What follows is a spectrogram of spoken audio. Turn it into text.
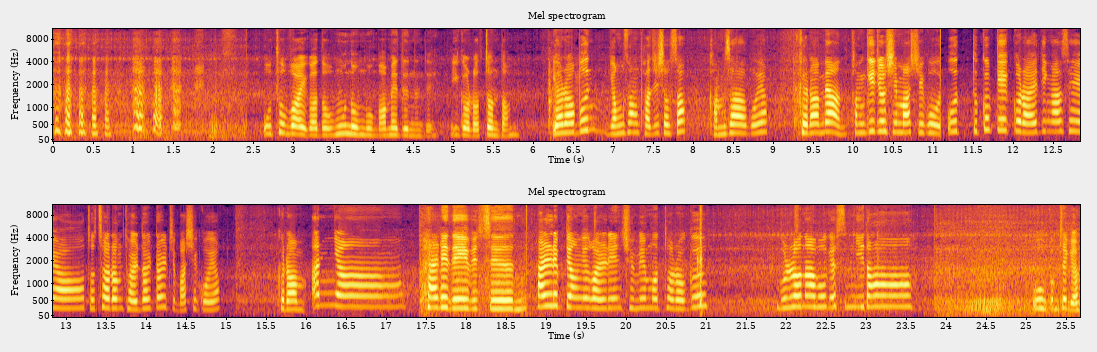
오토바이가 너무너무 마음에 드는데 이걸 어쩐담. 여러분 영상 봐주셔서 감사하고요. 그러면 감기 조심하시고 옷 두껍게 입고 라이딩 하세요. 저처럼 덜덜 떨지 마시고요. 그럼 안녕. 할리 데이비슨 할리병에 걸린 주민 모터로그 물러나 보겠습니다. 오 깜짝이야.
